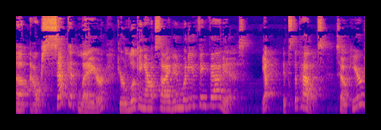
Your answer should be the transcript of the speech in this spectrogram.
Um, our second layer, if you're looking outside in, what do you think that is? Yep, it's the petals. So here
